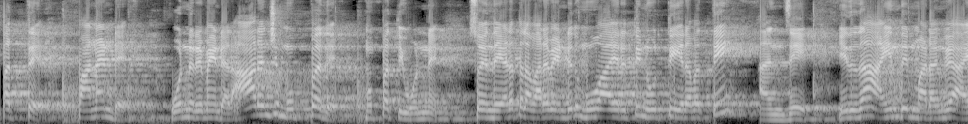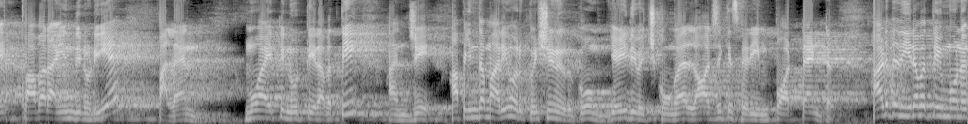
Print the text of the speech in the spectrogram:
பத்து. பன்னெண்டு. ஒன்னு ரிமைண்டர் ஆரஞ்சு முப்பது. முப்பத்தி ஒன்னு ஸோ இந்த இடத்துல வர வேண்டியது மூவாயிரத்தி நூத்தி இருபத்தி அஞ்சு. இதுதான் ஐந்தின் மடங்கு பவர் ஐந்தினுடைய பலன். மூவாயிரத்தி நூத்தி இருபத்தி அஞ்சு. அப்ப இந்த மாதிரியும் ஒரு கொஷின் இருக்கும். எழுதி வச்சுக்கோங்க. லாஜிக் இஸ் வெரி இம்பார்ட்டன்ட் அடுத்தது இருபத்தி மூணு.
